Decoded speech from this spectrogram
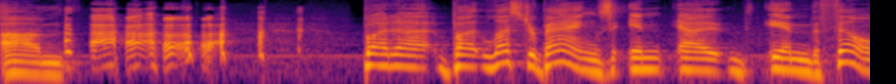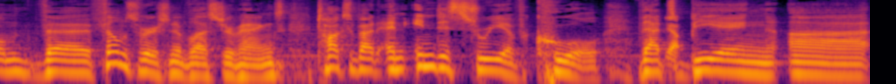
Um, But uh, but Lester Bangs in uh, in the film, the film's version of Lester Bangs talks about an industry of cool that's Yep. being uh,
